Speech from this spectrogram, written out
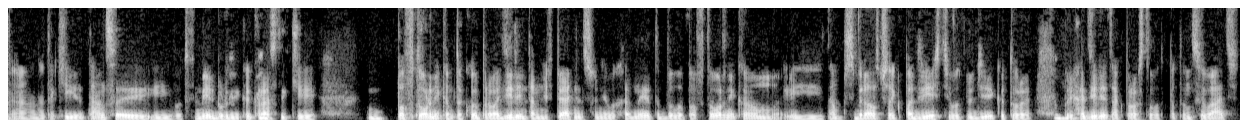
э, на такие танцы, и вот в Мельбурне как раз-таки по вторникам такое проводили, там не в пятницу, не в выходные, это было по вторникам, и там собиралось человек по 200 вот людей, которые mm-hmm. приходили так просто вот потанцевать,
